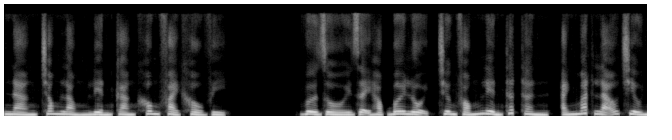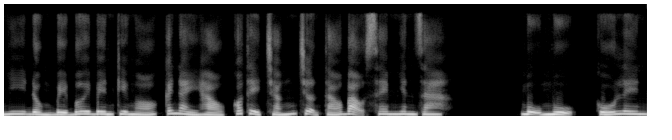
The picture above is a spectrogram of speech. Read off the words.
nàng trong lòng liền càng không phải khẩu vị. Vừa rồi dạy học bơi lội, Trương Phóng liền thất thần, ánh mắt lão Triều Nhi đồng bể bơi bên kia ngó, cái này hảo, có thể trắng trợn táo bạo xem nhân ra. Mụ mụ, cố lên,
